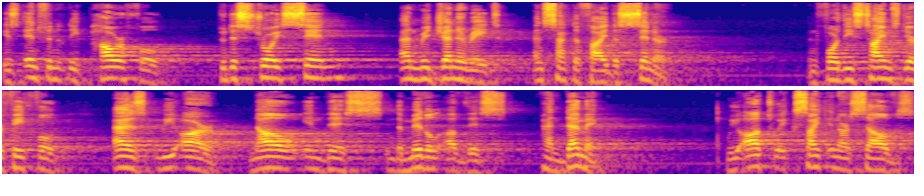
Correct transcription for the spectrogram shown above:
is infinitely powerful to destroy sin and regenerate and sanctify the sinner. And for these times, dear faithful, as we are now in this, in the middle of this pandemic, we ought to excite in ourselves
